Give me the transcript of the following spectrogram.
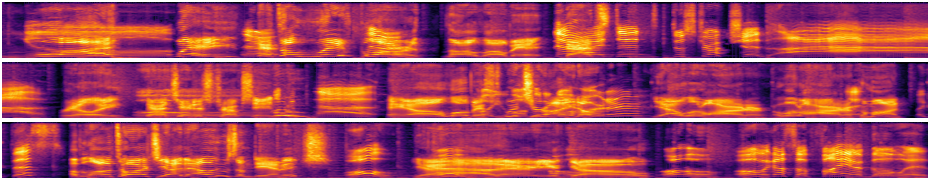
No. What? Wait, There. that's a leaf blower. There. No, Lolbit. There, That's I did destruction. Ah. really. That's your Oh, destruction. Look at that. Hey, uh, Lolbit, Oh, you switch your item. harder? Yeah, a little harder. A little harder. Okay. Come on. Like this? A blowtorch. Yeah, that'll do some damage. Oh. Yeah, there you Uh-oh. go. Uh oh. Oh, we got some fire going.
